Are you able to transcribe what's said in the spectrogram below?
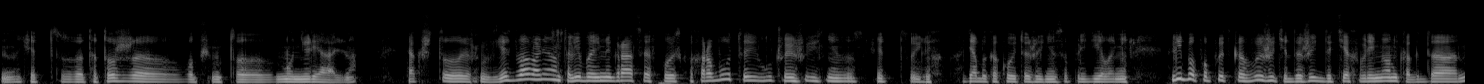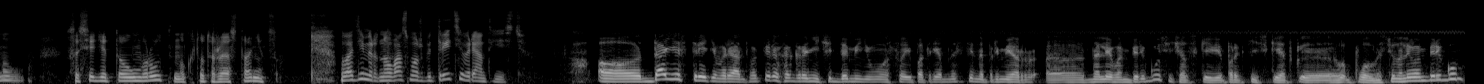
значит, это тоже, в общем-то, ну, нереально. Так что есть два варианта. Либо иммиграция в поисках работы и лучшей жизни, значит, или хотя бы какой-то жизни за пределами, либо попытка выжить и дожить до тех времен, когда ну, соседи-то умрут, но кто-то же останется. Владимир, но у вас, может быть, третий вариант есть? А, да, есть третий вариант. Во-первых, ограничить до минимума свои потребности. Например, э, на левом берегу, сейчас в Киеве практически э, полностью на левом берегу,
